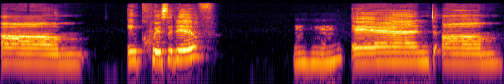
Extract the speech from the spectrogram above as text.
um, inquisitive, mm-hmm. and um,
